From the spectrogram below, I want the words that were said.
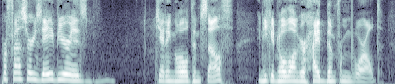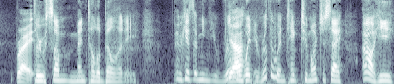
Professor Xavier is getting old himself, and he can no longer hide them from the world right through some mental ability. Because I mean, you really Yeah. would it really wouldn't take too much to say, "Oh, he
